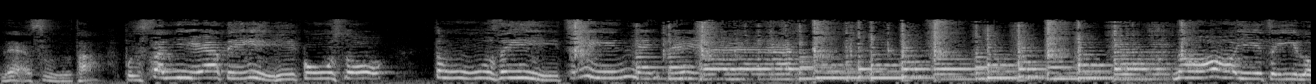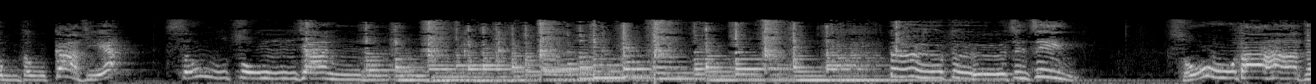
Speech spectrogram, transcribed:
来是他，不是深夜的歌说，都是真人。那一贼龙头嘎杰，手中枪，正正，说大的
